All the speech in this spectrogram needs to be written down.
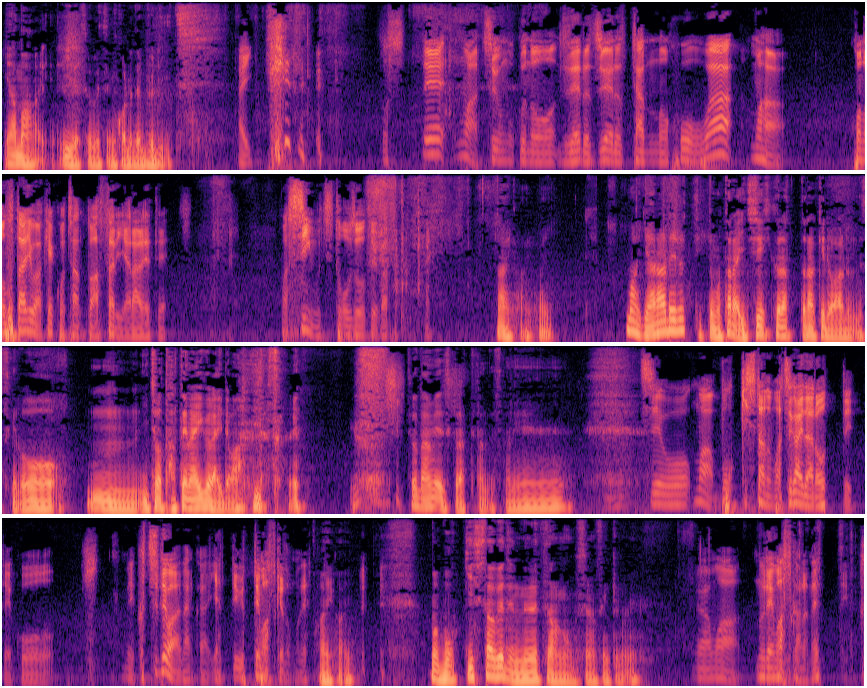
いや、まあ、いいですよ、別にこれでブリーチ。はい。そして、まあ、注目のジェルジュエルちゃんの方は、まあ、この二人は結構ちゃんとあっさりやられて、まあ、真打ち登場というか。はいはいはい。まあ、やられるって言っても、ただ一撃食らっただけではあるんですけど、うん、一応立てないぐらいではあるんですかね。一応ダメージ食らってたんですかね。一応、まあ、勃起したの間違いだろって言って、こう、ね、口ではなんかやって言ってますけどもね。はいはい。まあ、勃起した上で濡れてたのかもしれませんけどね。いや、まあ、濡れますからねっていう。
